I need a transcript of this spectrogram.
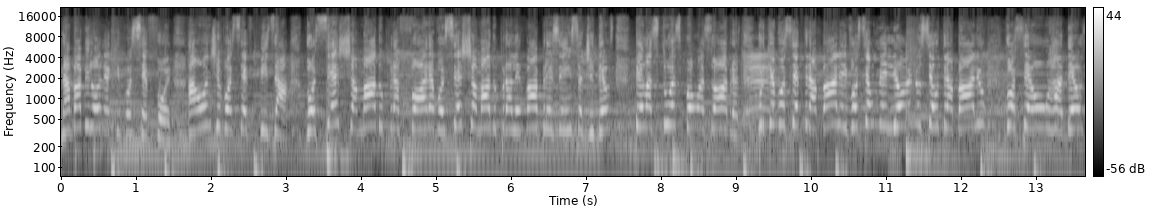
na Babilônia que você for, aonde você pisar. Você é chamado para fora, você é chamado para levar a presença de Deus pelas tuas boas obras, porque você trabalha e você é o melhor no seu trabalho, você honra a Deus,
